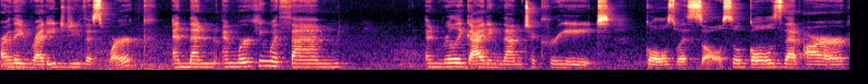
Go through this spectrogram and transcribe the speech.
are they ready to do this work? And then I'm working with them and really guiding them to create goals with soul. So, goals that are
